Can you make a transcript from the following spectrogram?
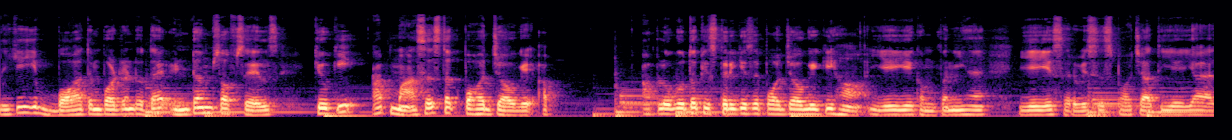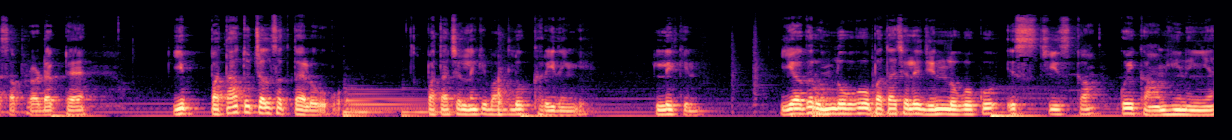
देखिए, ये बहुत इंपॉर्टेंट होता है इन टर्म्स ऑफ़ सेल्स क्योंकि आप मासेस तक पहुँच जाओगे। आप आप लोगों तक तो इस तरीके से पहुँच जाओगे कि हाँ ये ये कंपनी है, ये ये सर्विसेज़ पहुंचाती है या ऐसा प्रोडक्ट है। ये पता तो चल सकता है लोगों को। पता चलने के बाद लोग खरीदेंगे। लेकिन ये अगर उन लोगों को पता चले जिन लोगों को इस चीज़ का कोई काम ही नहीं है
